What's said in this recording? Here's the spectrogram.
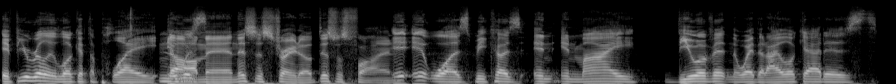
if you really look at the play, no was, man, this is straight up. This was fine. It, it, was because in in my view of it and the way that I look at it is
